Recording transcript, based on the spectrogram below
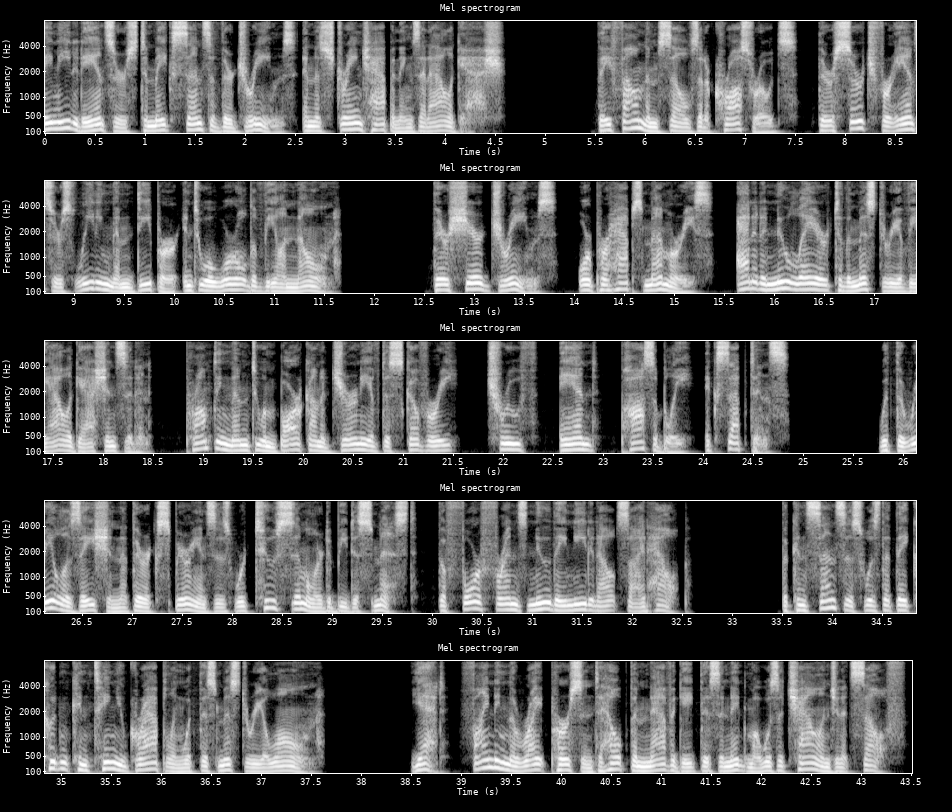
They needed answers to make sense of their dreams and the strange happenings at Allagash. They found themselves at a crossroads, their search for answers leading them deeper into a world of the unknown. Their shared dreams, or perhaps memories, added a new layer to the mystery of the Allagash incident, prompting them to embark on a journey of discovery, truth, and, possibly, acceptance. With the realization that their experiences were too similar to be dismissed, the four friends knew they needed outside help. The consensus was that they couldn't continue grappling with this mystery alone. Yet, finding the right person to help them navigate this enigma was a challenge in itself.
